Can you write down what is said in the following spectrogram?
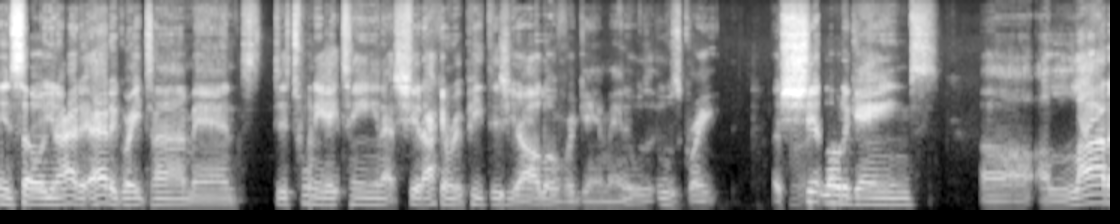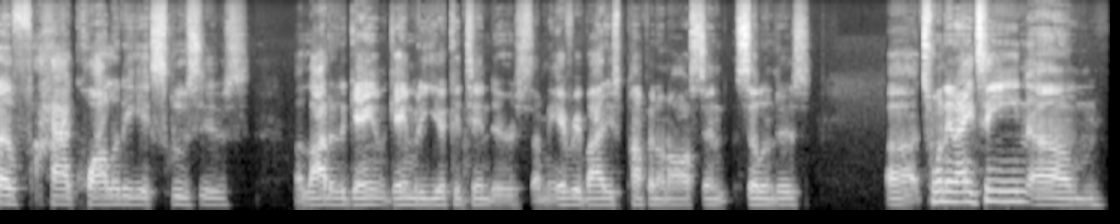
And so, you know, I had, a, I had a great time, man. This 2018, that shit, I can repeat this year all over again, man. It was it was great. A shitload of games, uh, a lot of high quality exclusives, a lot of the game game of the year contenders. I mean, everybody's pumping on all cyn- cylinders. Uh, 2019, um,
